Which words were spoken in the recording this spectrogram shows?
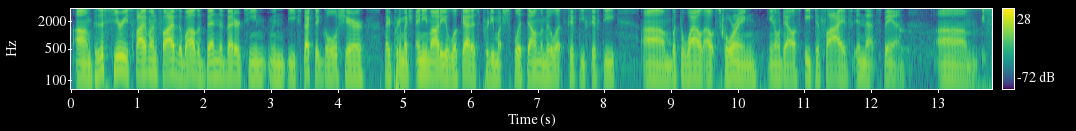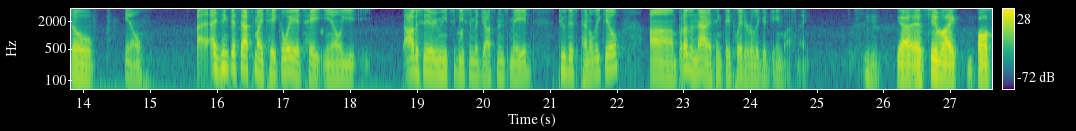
because um, this series five on five, the Wild have been the better team. I mean, the expected goal share by pretty much any anybody you look at is pretty much split down the middle at 50-50, um, with the Wild outscoring you know Dallas eight to five in that span. Um, so you know, I, I think that that's my takeaway. It's hey, you know, you obviously there needs to be some adjustments made to this penalty kill. Um, but other than that, I think they played a really good game last night. Mm-hmm. Yeah, it seemed like both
